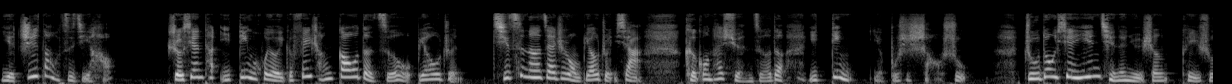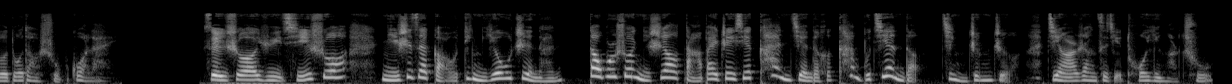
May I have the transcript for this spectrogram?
也知道自己好。首先，他一定会有一个非常高的择偶标准；其次呢，在这种标准下，可供他选择的一定也不是少数。主动献殷勤的女生可以说多到数不过来。所以说，与其说你是在搞定优质男，倒不如说你是要打败这些看见的和看不见的竞争者，进而让自己脱颖而出，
